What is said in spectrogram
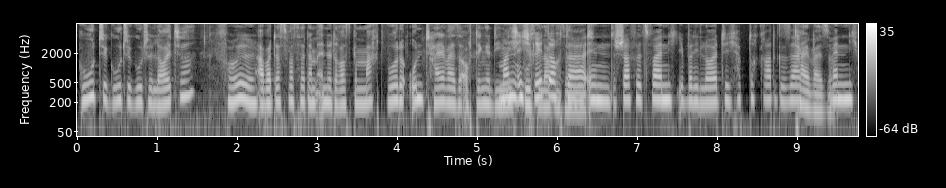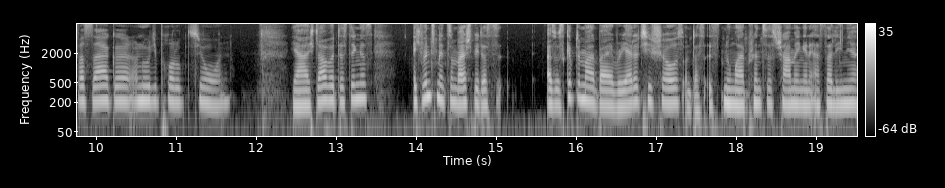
gute, gute, gute Leute. Voll. Aber das, was halt am Ende daraus gemacht wurde und teilweise auch Dinge, die Mann, nicht gut ich rede gelaufen doch da sind. in Staffel 2 nicht über die Leute. Ich habe doch gerade gesagt, Teilweise. wenn ich was sage, nur die Produktion. Ja, ich glaube, das Ding ist, ich wünsche mir zum Beispiel, dass, also es gibt immer bei Reality-Shows, und das ist nun mal Princess Charming in erster Linie,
